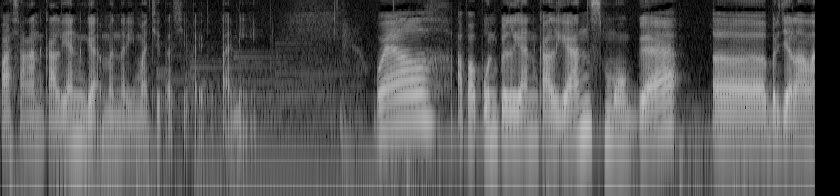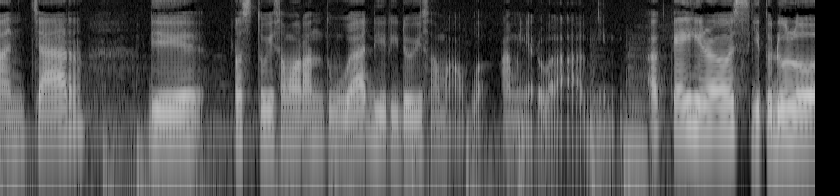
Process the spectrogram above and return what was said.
pasangan kalian gak menerima cita-cita itu tadi well apa pun pilihan kalian semoga uh, berjalan lancar direstui sama orang tua diridoi sama Allah amin ya robbal alamin Oke okay, heroes, gitu dulu.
